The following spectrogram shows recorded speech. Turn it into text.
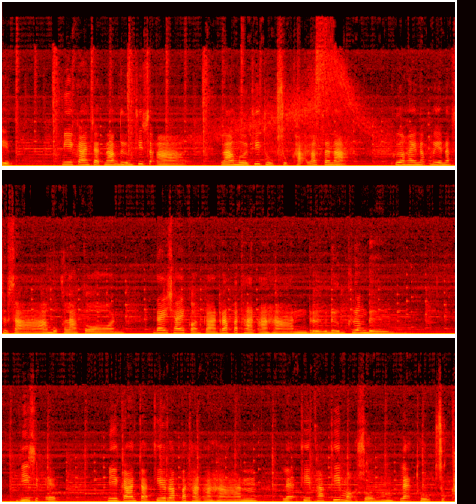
20. มีการจัดน้ำดื่มที่สะอาด ล้างมือที่ถูกสุขลักษณะ พื่อให้นักเรียนนักศึกษาบุคลากร ได้ใช้ก่อนการรับประทานอาหารหรือดื่มเครื่องดื่ม 21. มีการจัดที่รับประทานอาหาร และที่พักที่เหมาะสมและถูกสุข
